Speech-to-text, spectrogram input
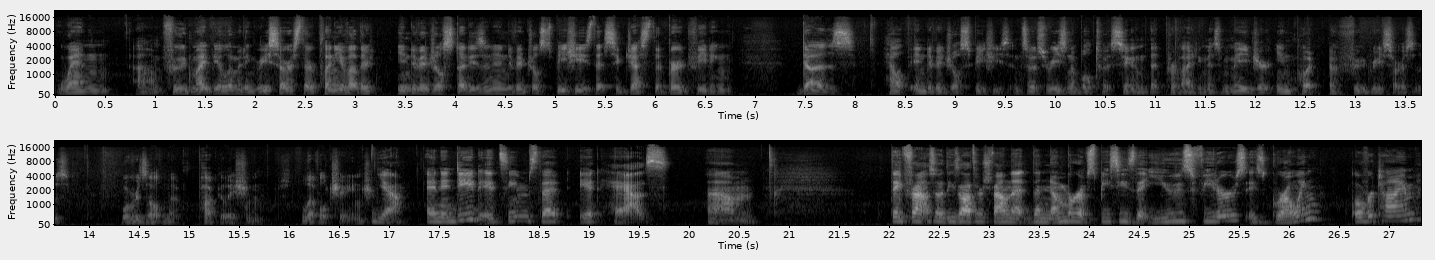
when um, food might be a limiting resource. There are plenty of other individual studies and individual species that suggest that bird feeding does help individual species. And so it's reasonable to assume that providing this major input of food resources will result in a population level change. Yeah, and indeed, it seems that it has. Um, they found so these authors found that the number of species that use feeders is growing over time,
